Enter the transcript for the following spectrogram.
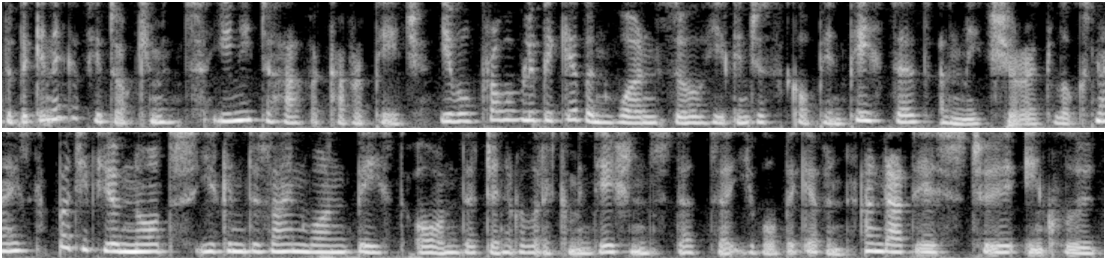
At the beginning of your document, you need to have a cover page. You will probably be given one, so you can just copy and paste it and make sure it looks nice. But if you're not, you can design one based on the general recommendations that uh, you will be given. And that is to include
